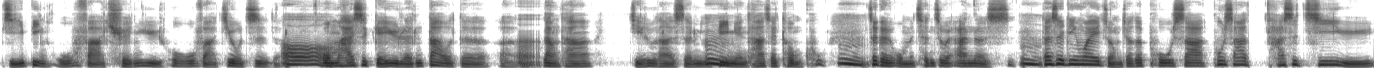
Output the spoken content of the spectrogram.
疾病无法痊愈或无法救治的，哦，我们还是给予人道的呃，嗯。让他结束他的生命，避嗯免他在痛苦。嗯这个我们称之为安乐死。嗯但是另外一种叫做扑杀，扑杀它是基于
